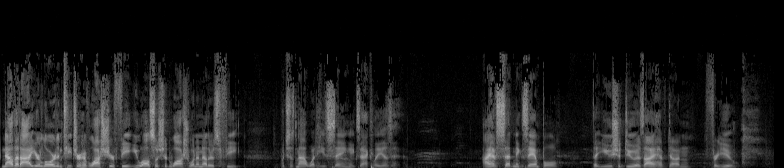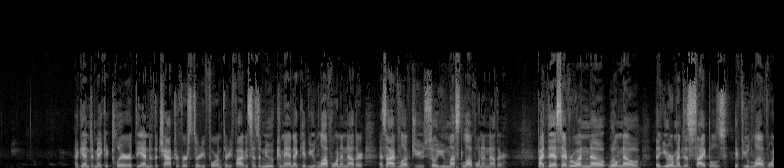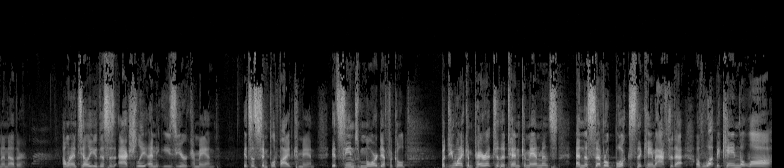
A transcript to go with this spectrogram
Now that I, your Lord and teacher, have washed your feet, you also should wash one another's feet. Which is not what he's saying exactly, is it? I have set an example that you should do as I have done for you. Again, to make it clear, at the end of the chapter, verse 34 and 35, it says, A new command I give you love one another as I've loved you, so you must love one another. By this, everyone know, will know that you are my disciples if you love one another. I want to tell you, this is actually an easier command. It's a simplified command. It seems more difficult, but do you want to compare it to the Ten Commandments and the several books that came after that of what became the law,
